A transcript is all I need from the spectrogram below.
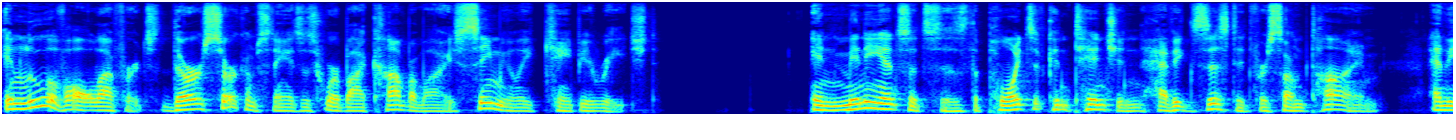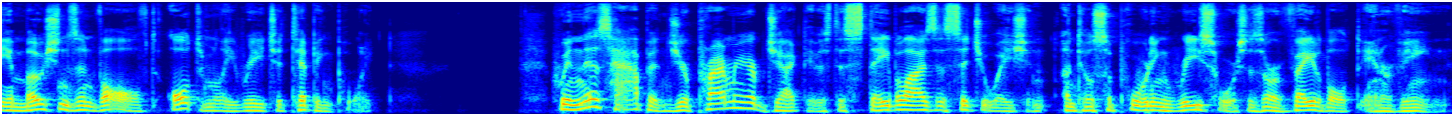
In lieu of all efforts, there are circumstances whereby compromise seemingly can't be reached. In many instances, the points of contention have existed for some time, and the emotions involved ultimately reach a tipping point. When this happens, your primary objective is to stabilize the situation until supporting resources are available to intervene.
